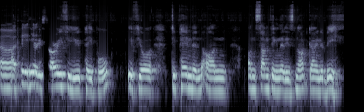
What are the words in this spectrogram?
Uh, I'm very sorry for you people if you're dependent on on something that is not going to be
